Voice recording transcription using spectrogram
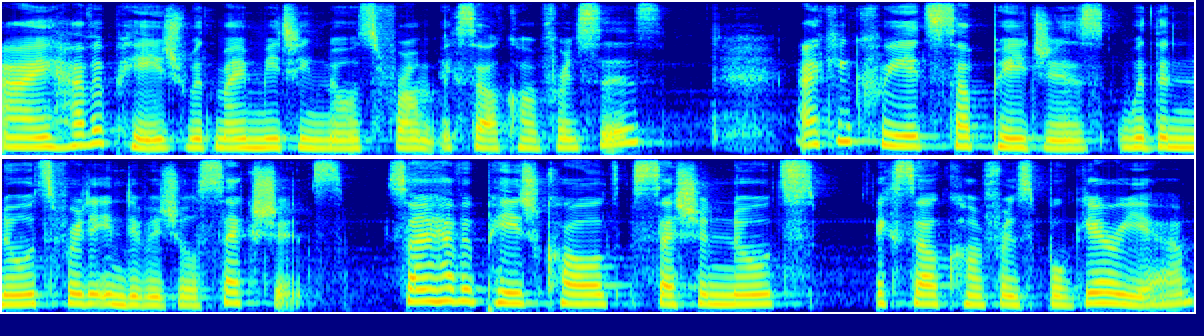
I have a page with my meeting notes from Excel conferences. I can create subpages with the notes for the individual sections. So I have a page called Session Notes Excel Conference Bulgaria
